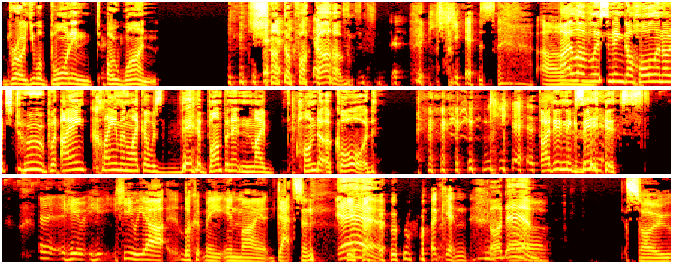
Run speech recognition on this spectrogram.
Bro, you were born in 01. Shut the fuck up. yes um, I love listening to Hall and Oates too, but I ain't claiming like I was there bumping it in my Honda Accord. yes. I didn't exist. Uh, here, here, here we are. Look at me in my Datsun. Yeah. You know, fucking. Goddamn. uh, so,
